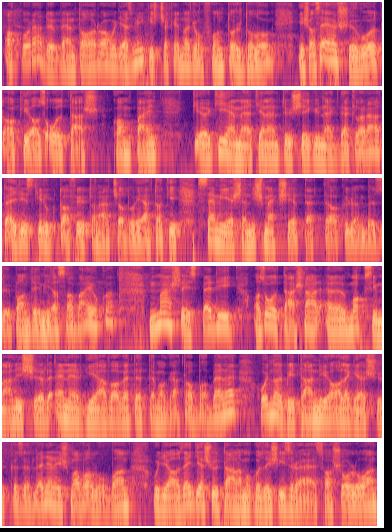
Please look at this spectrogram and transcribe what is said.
Akkor rádöbbent arra, hogy ez mégiscsak egy nagyon fontos dolog, és az első volt, aki az oltás kampányt kiemelt jelentőségűnek deklarálta. Egyrészt kirúgta a főtanácsadóját, aki személyesen is megsértette a különböző pandémia szabályokat, másrészt pedig az oltásnál maximális energiával vetette magát abba bele, hogy Nagy-Britannia a legelsők között legyen, és ma valóban ugye az Egyesült Államokhoz és Izraelhez hasonlóan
